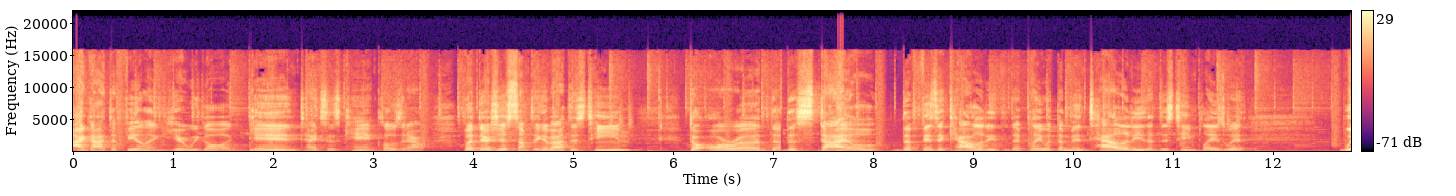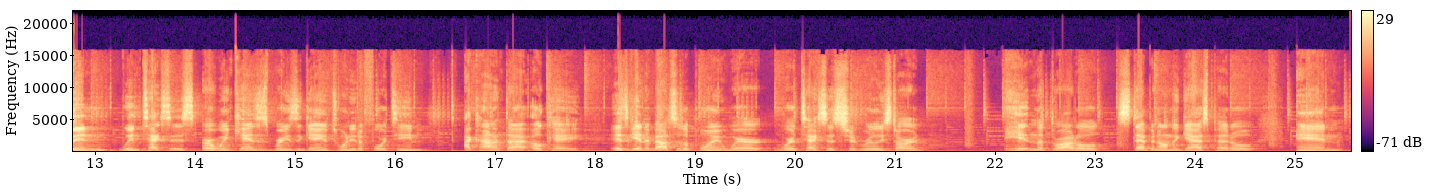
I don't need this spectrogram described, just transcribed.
I got the feeling, here we go again. Texas can't close it out. But there's just something about this team the aura, the, the style, the physicality that they play with, the mentality that this team plays with. When when Texas or when Kansas brings the game 20 to 14, I kind of thought, okay, it's getting about to the point where where Texas should really start hitting the throttle, stepping on the gas pedal, and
